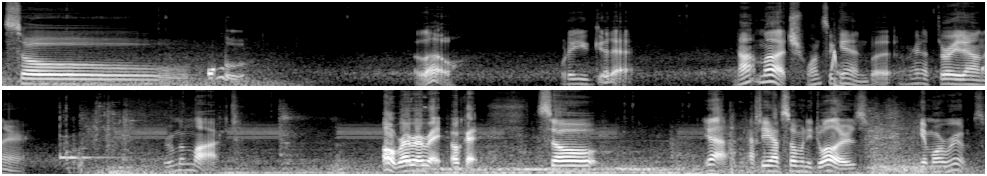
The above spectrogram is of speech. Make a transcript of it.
So... Ooh. Hello. What are you good at? Not much, once again, but we're gonna throw you down there. Room unlocked. Oh, right, right, right. Okay. So, yeah, after you have so many dwellers, you get more rooms.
